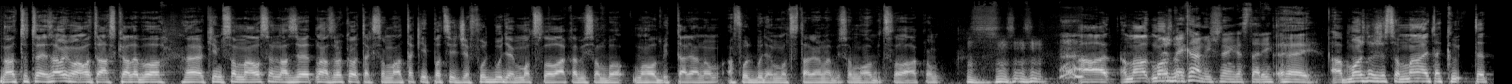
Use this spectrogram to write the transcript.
No toto je zaujímavá otázka, lebo e, kým som mal 18-19 rokov, tak som mal taký pocit, že furt budem moc Slovák, aby som bol, mohol byť Talianom a furt budem moc Talian, aby som mohol byť Slovákom. a, a mal, možno... To je pekná myšlienka, starý. Hej, a možno, že som mal aj taký, t-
